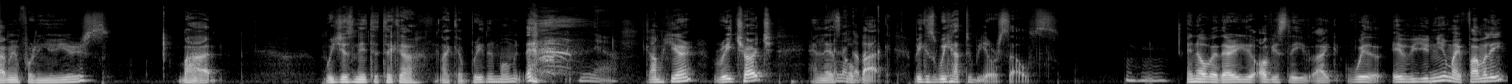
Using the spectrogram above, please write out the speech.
coming for New Year's, but we just need to take a like a breathing moment. Yeah. come here, recharge, and let's And go, go back. because we have to be ourselves. And over there, you obviously like with if you knew my family,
